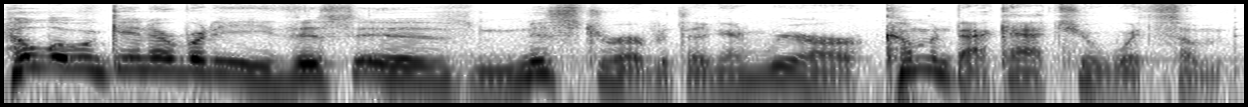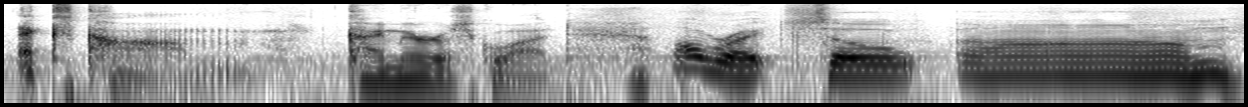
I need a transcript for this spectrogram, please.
Hello again, everybody. This is Mr. Everything, and we are coming back at you with some XCOM Chimera Squad. All right, so um,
